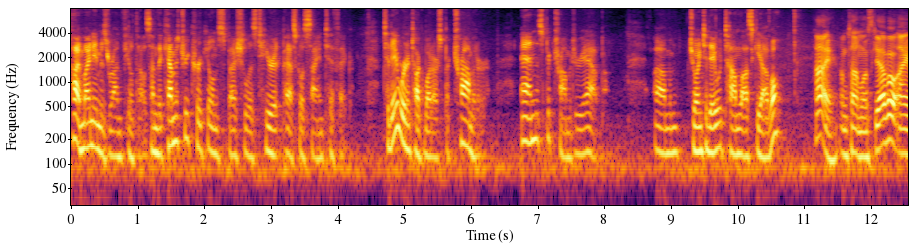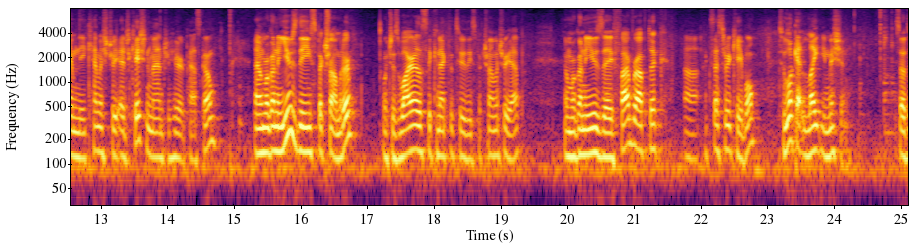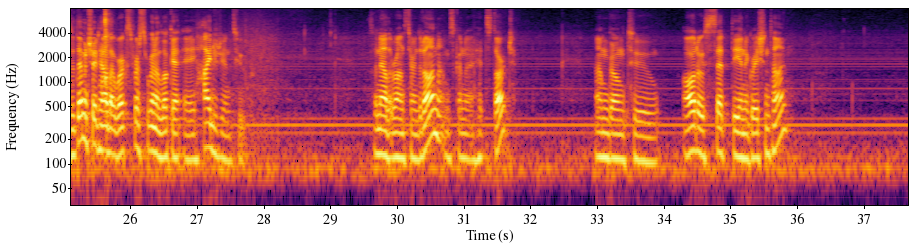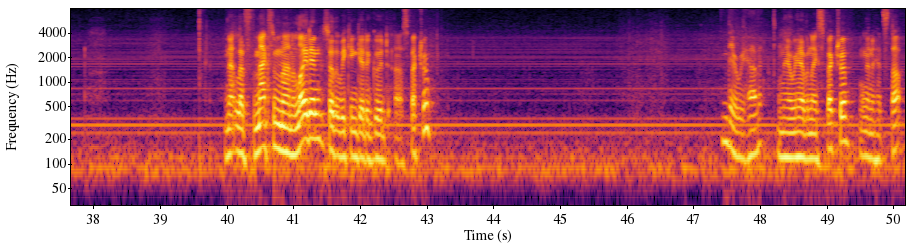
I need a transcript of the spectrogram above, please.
Hi, my name is Ron Fieldhouse. I'm the Chemistry Curriculum Specialist here at Pasco Scientific. Today we're going to talk about our spectrometer and the spectrometry app. Um, I'm joined today with Tom Loschiavo. Hi, I'm Tom Loschiavo. I am the Chemistry Education Manager here at Pasco. And we're going to use the spectrometer, which is wirelessly connected to the spectrometry app. And we're going to use a fiber optic uh, accessory cable to look at light emission. So to demonstrate how that works, first we're going to look at a hydrogen tube. So now that Ron's turned it on, I'm just going to hit start. I'm going to auto set the integration time. And that lets the maximum amount of light in so that we can get a good uh, spectrum. There we have it. And there we have a nice spectra. I'm going to hit stop.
